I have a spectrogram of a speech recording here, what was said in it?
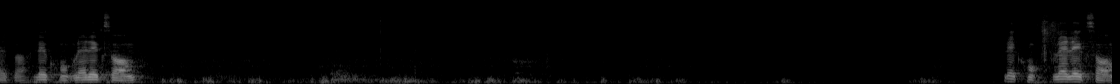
ช่ปะเลขหกและเลขสองเลขหกและเลขสอง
